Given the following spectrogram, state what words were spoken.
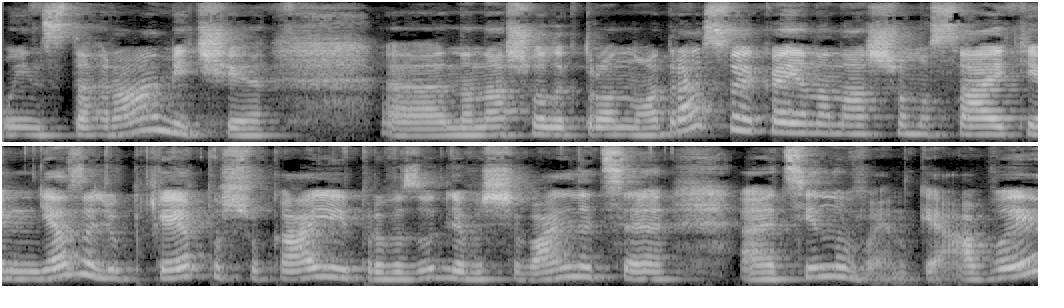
у інстаграмі. чи Е, на нашу електронну адресу, яка є на нашому сайті. Я залюбки пошукаю і привезу для вишивальниці е, ці новинки. А ви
